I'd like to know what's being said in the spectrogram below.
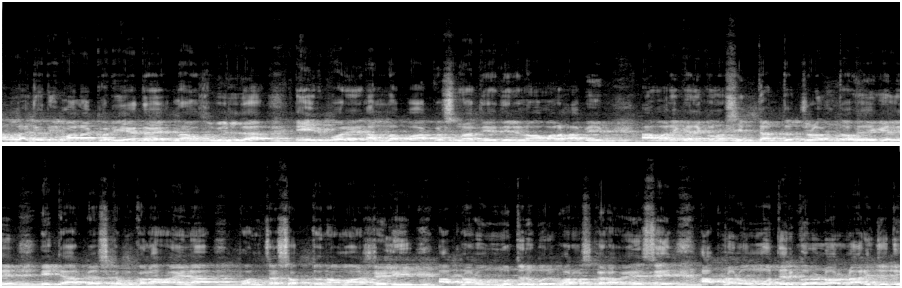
আল্লাহ যদি মানা করিয়ে দেয়, নাউজুবিল্লাহ, এরপরে আল্লাহ পাক ঘোষণা দিয়ে দিলেন আমার হাবিব, আমার এখানে কোনো সিদ্ধান্ত চূড়ান্ত হয়ে গেলে এটা আর বেশ কম করা হয় না। পঞ্চাশ শক্ত নামাজ ডেলি আপনার উম্মতের উপরে খরচ করা হয়েছে। আপনার উম্মতের কোনো নরনারী যদি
